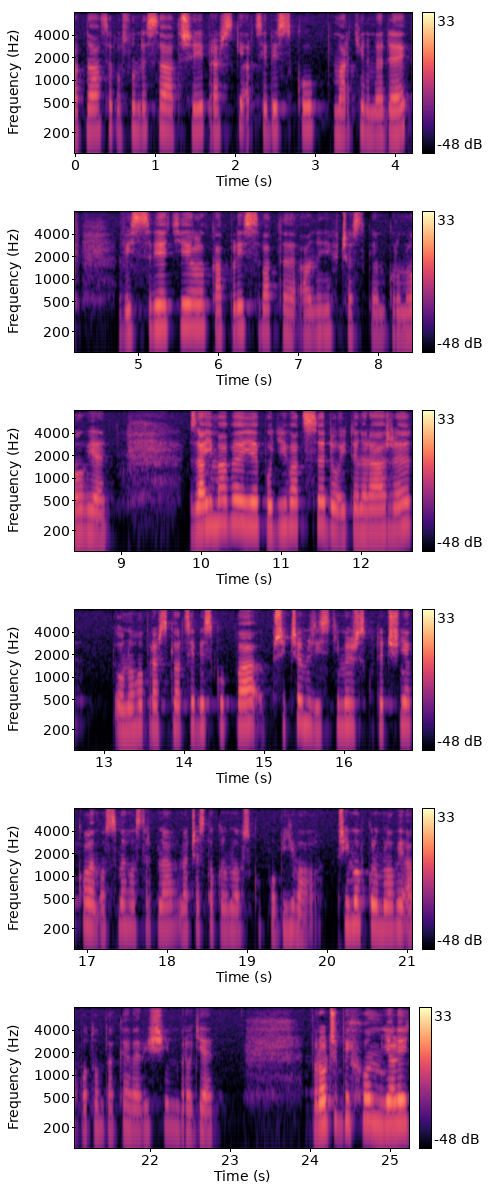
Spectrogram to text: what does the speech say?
1583 pražský arcibiskup Martin Medek vysvětil kapli svatéAny v Českém Krumlově. Zajímavé je podívat se do itineráře onoho pražského arcibiskupa, přičem zjistíme, že skutečně kolem 8. srpna na Českokrumlovsku pobýval. Přímo v Krumlově a potom také ve Vyšším Brodě. Proč bychom měli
